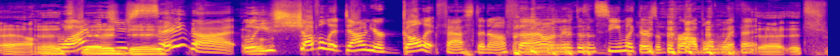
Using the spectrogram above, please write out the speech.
Yeah. That's Why would you Dave. say that? Will you shovel it down your gullet fast enough? I don't. It doesn't seem like there's a problem with it. Uh, it's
